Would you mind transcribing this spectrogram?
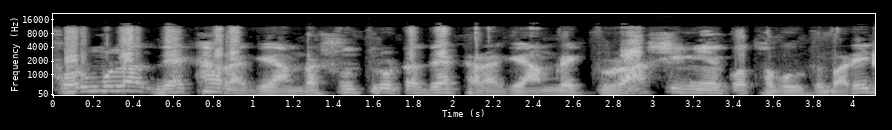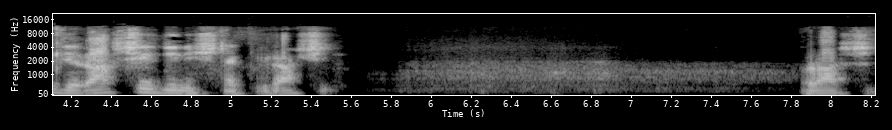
ফর্মুলা দেখার আগে আমরা সূত্রটা দেখার আগে আমরা একটু রাশি নিয়ে কথা বলতে পারি যে রাশি জিনিসটা কি? রাশি। রাশি।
